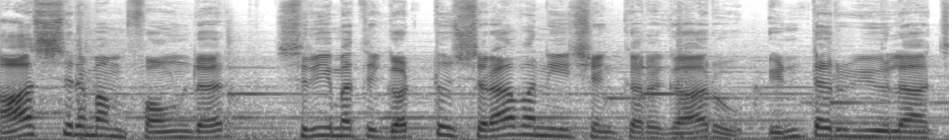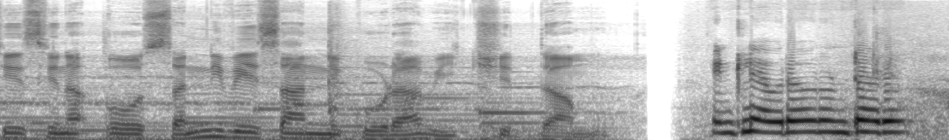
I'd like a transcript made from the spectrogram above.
ఆశ్రమం ఫౌండర్ శ్రీమతి గట్టు శ్రావణీ శంకర్ గారు ఇంటర్వ్యూలా చేసిన ఓ సన్నివేశాన్ని కూడా వీక్షిద్దాము. ఇంట్లో ఎవరెవరు ఉంటారు?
